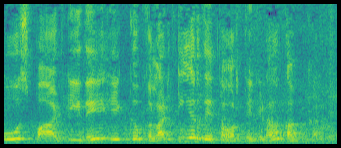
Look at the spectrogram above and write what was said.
ਉਸ ਪਾਰਟੀ ਦੇ ਇੱਕ ਵਲੰਟੀਅਰ ਦੇ ਤੌਰ ਤੇ ਜਿਹੜਾ ਉਹ ਕੰਮ ਕਰ ਰਿਹਾ।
